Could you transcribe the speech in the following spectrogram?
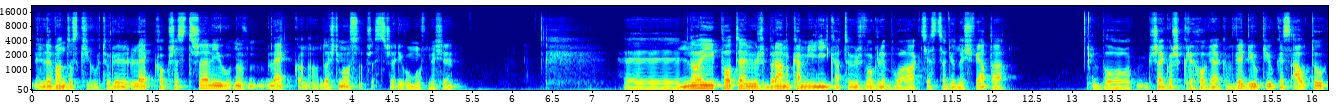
Lewandowskiego, który lekko przestrzelił. No, lekko, no, dość mocno przestrzelił, umówmy się. Yy, no i potem już bramka Milika to już w ogóle była akcja Stadiony Świata, bo Grzegorz Krychowiak wybił piłkę z autu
